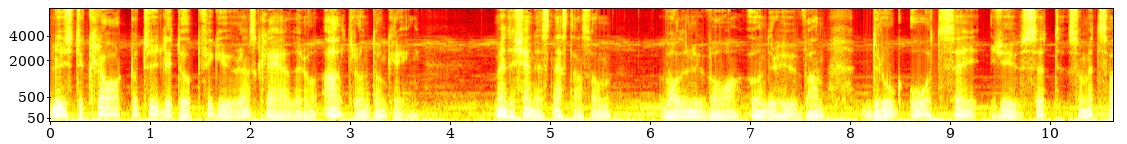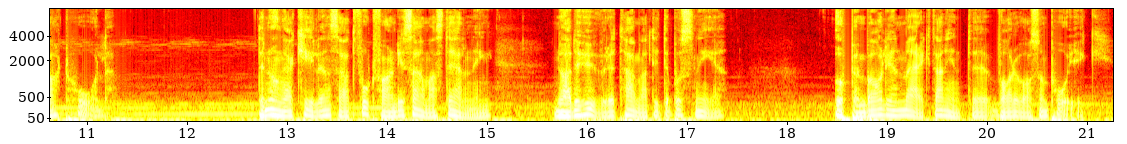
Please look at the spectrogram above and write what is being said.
lyste klart och tydligt upp figurens kläder och allt runt omkring. Men det kändes nästan som, vad det nu var under huvan, drog åt sig ljuset som ett svart hål. Den unga killen satt fortfarande i samma ställning. Nu hade huvudet hamnat lite på sned. Uppenbarligen märkte han inte vad det var som pågick.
